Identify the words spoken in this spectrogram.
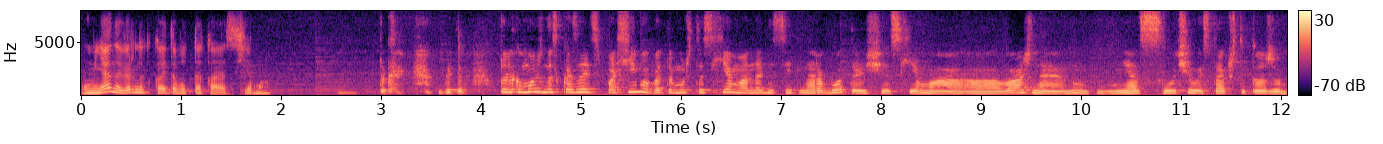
У меня, наверное, какая-то вот такая схема. Только можно сказать спасибо, потому что схема, она действительно работающая, схема а, важная. Ну, у меня случилось так, что тоже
